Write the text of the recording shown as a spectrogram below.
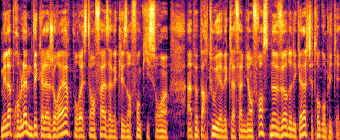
Mais là, problème, décalage horaire pour rester en phase avec les enfants qui sont un, un peu partout et avec la famille en France. 9 heures de décalage, c'est trop compliqué.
